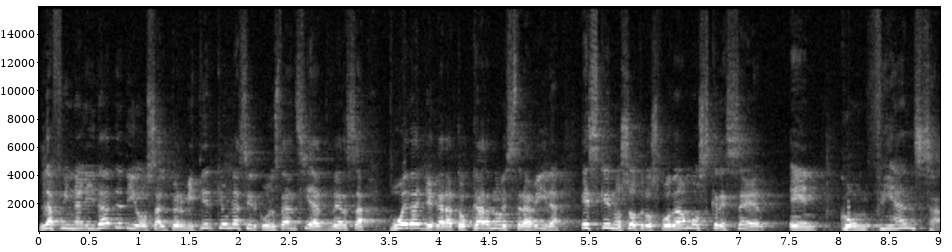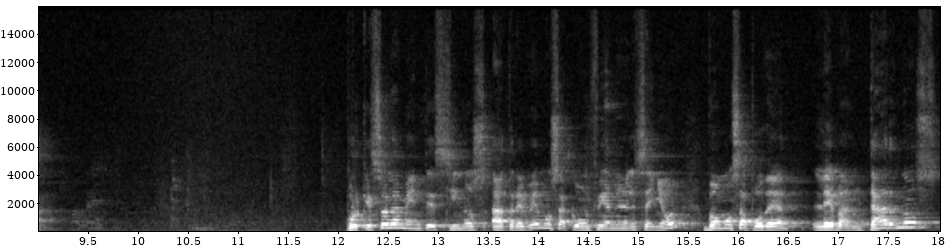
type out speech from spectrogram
La finalidad de Dios al permitir que una circunstancia adversa pueda llegar a tocar nuestra vida es que nosotros podamos crecer en confianza. Porque solamente si nos atrevemos a confiar en el Señor, vamos a poder levantarnos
